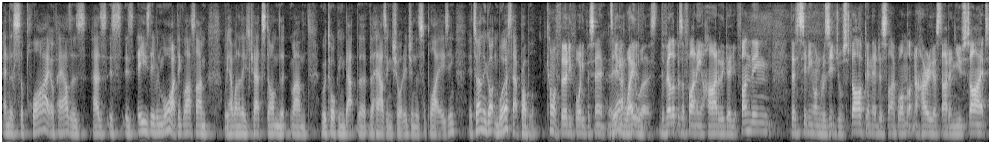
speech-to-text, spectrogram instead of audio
and the supply of houses has is, is eased even more. I think last time we had one of these chats, Dom, that um, we were talking about the, the housing shortage and the supply easing. It's only gotten worse, that problem. Come on, 30, 40%. It's Yeah. getting way worse. Developers are finding it harder to go get funding. They're sitting on residual stock and they're just like, well, I'm not in a hurry to go start a new site.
